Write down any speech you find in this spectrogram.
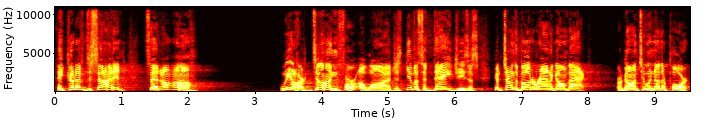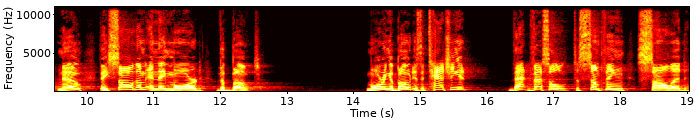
They could have decided, said, uh uh-uh, uh we are done for a while. Just give us a day, Jesus. Could have turned the boat around and gone back or gone to another port. No, they saw them and they moored the boat. Mooring a boat is attaching it, that vessel, to something solid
